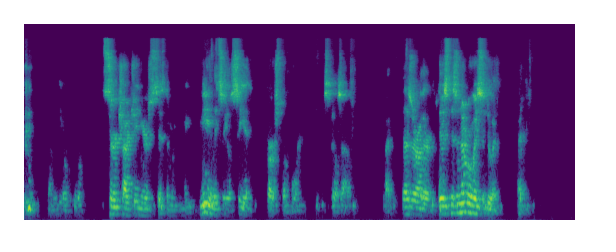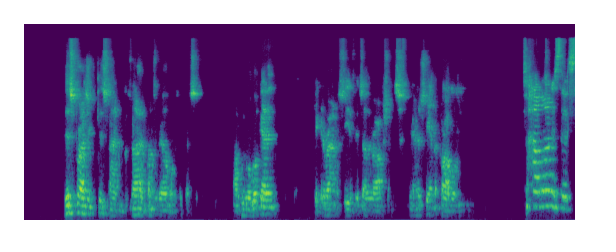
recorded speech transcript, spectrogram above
You'll, you'll surcharge in your system immediately, so you'll see it first before it spills out. But those are other, there's, there's a number of ways to do it, but. This project this time does not have funds available to us. Uh, we will look at it, kick it around and see if there's other options. We understand the problem. So how long is this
